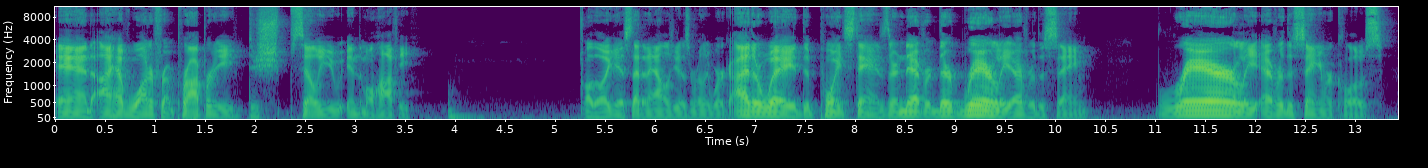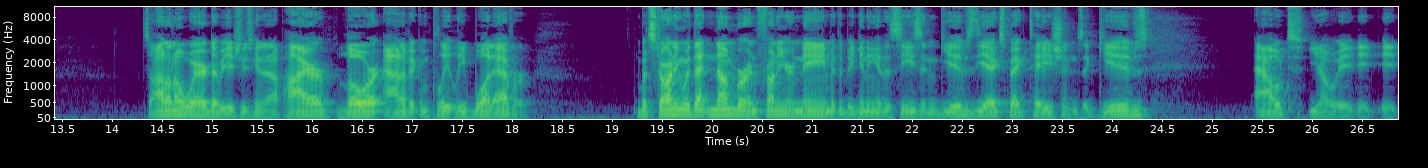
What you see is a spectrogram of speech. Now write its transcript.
and I have waterfront property to sh- sell you in the Mojave. Although I guess that analogy doesn't really work. Either way, the point stands. They're never they're rarely ever the same. Rarely ever the same or close. So I don't know where WSU's going to end up higher, lower, out of it completely, whatever. But starting with that number in front of your name at the beginning of the season gives the expectations. It gives out, you know, it it, it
